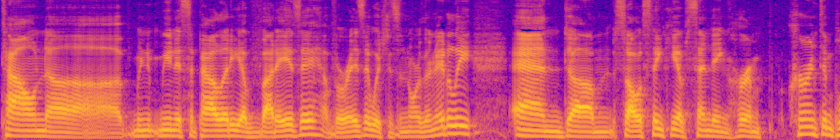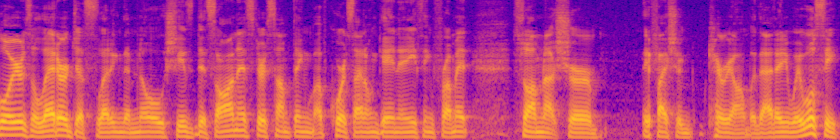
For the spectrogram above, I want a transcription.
town uh, municipality of Varese, of Varese, which is in northern Italy. And um, so I was thinking of sending her current employers a letter, just letting them know she's dishonest or something. Of course, I don't gain anything from it. So I'm not sure if I should carry on with that. Anyway, we'll see.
